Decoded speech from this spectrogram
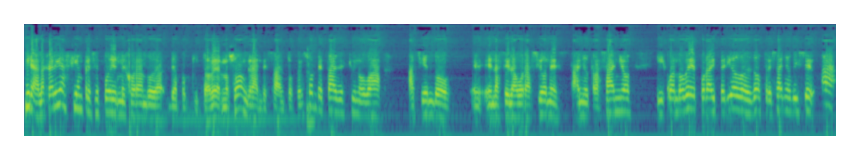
Mira, la calidad siempre se puede ir mejorando de a, poquito. A ver, no son grandes saltos, pero son detalles que uno va haciendo en, las elaboraciones año tras año y cuando ve por ahí periodos de dos, tres años dice, ah,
